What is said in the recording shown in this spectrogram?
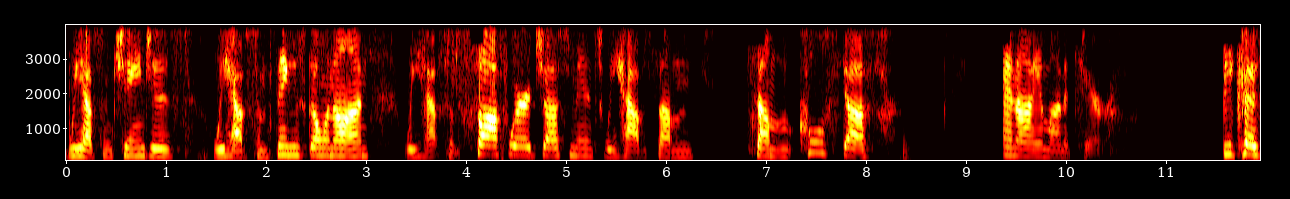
We have some changes. We have some things going on. We have some software adjustments. We have some some cool stuff. And I am on a tear. Because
